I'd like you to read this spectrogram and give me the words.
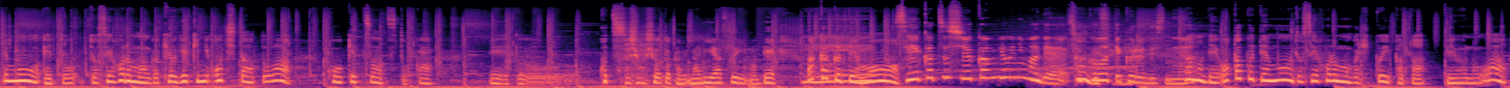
でも、えっと、女性ホルモンが急激に落ちた後は高血圧とかえーと、骨粗しょう症とかになりやすいので若くても生活習慣病にまで関わってくるんですね、ね、なので若くても女性ホルモンが低い方っていうのは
